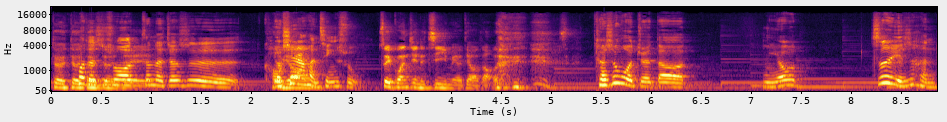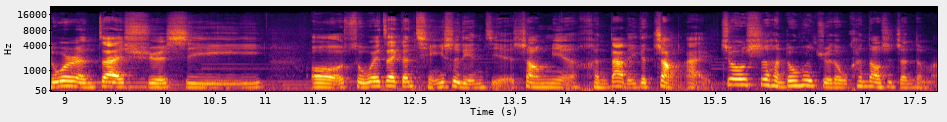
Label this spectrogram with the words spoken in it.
对对。或者是说，真的就是。有些人很清楚，最关键的记忆没有调到。可是我觉得，你又这也是很多人在学习，呃，所谓在跟潜意识连接上面很大的一个障碍，就是很多人会觉得我看到是真的吗？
